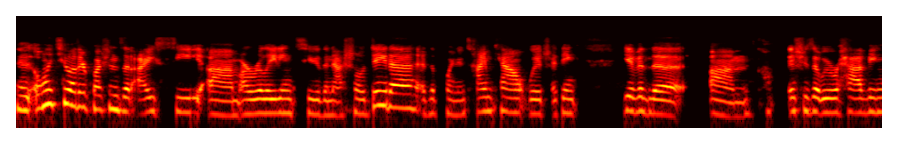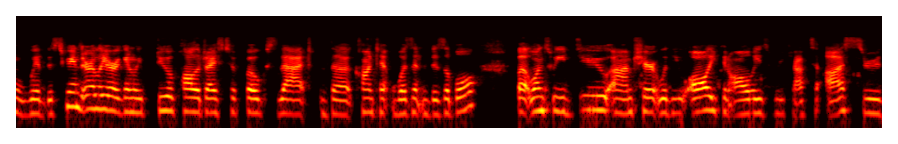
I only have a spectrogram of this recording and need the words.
The only two other questions that I see um, are relating to the national data and the point in time count, which I think given the um, issues that we were having with the screens earlier. Again, we do apologize to folks that the content wasn't visible, but once we do um, share it with you all, you can always reach out to us through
